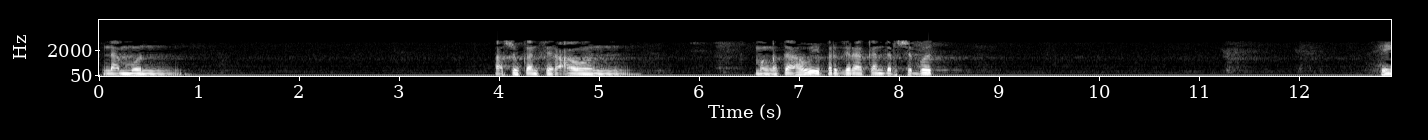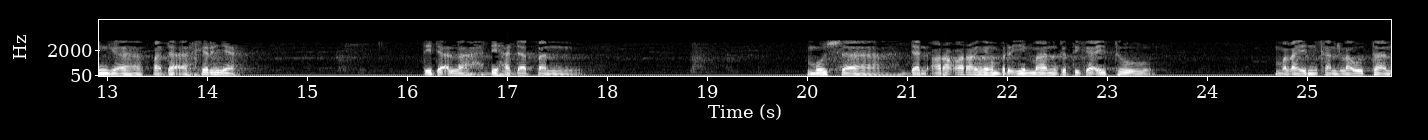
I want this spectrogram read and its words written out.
Namun pasukan Firaun mengetahui pergerakan tersebut hingga pada akhirnya tidaklah di hadapan Musa dan orang-orang yang beriman ketika itu melainkan lautan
